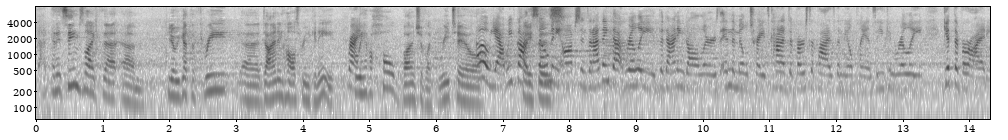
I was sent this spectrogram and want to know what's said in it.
that's, And it seems like that. Um, you know, we got the three uh, dining halls where you can eat. But we have a whole bunch of like retail. oh yeah, we've got so many options, and I think that really the dining dollars and the meal trades kind of diversifies the meal plan, so you can really get the variety.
